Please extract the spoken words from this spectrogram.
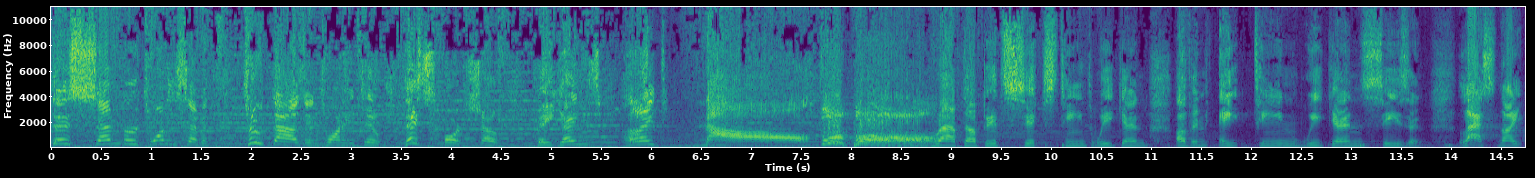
December 27th, 2022. This sports show begins right now. Football! Wrapped up its 16th weekend of an 18 weekend season. Last night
